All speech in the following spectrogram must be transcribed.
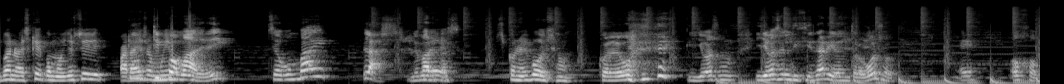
bueno, es que como yo soy para Tú eso tipo muy madre, y según va y plas, le marcas. con el bolso. Con el bol- y, llevas un- y llevas el diccionario dentro del bolso. ¿eh? Ojo,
